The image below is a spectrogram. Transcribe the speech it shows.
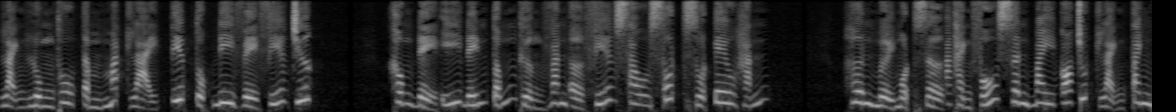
Lạnh lùng thu tầm mắt lại, tiếp tục đi về phía trước. Không để ý đến Tống Thường Văn ở phía sau sốt ruột kêu hắn. Hơn 11 giờ thành phố sân bay có chút lạnh tanh,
